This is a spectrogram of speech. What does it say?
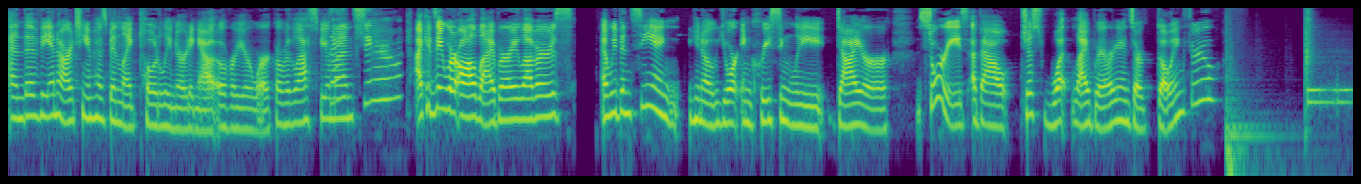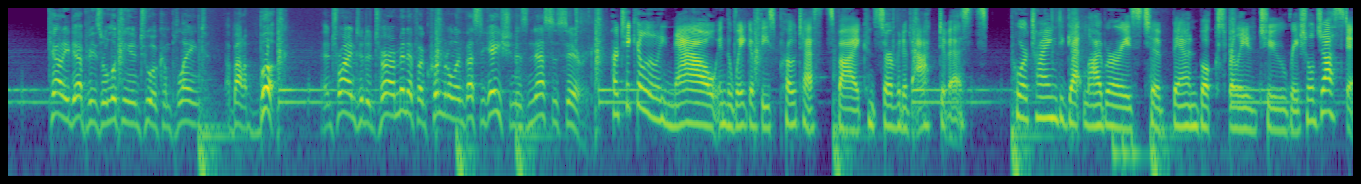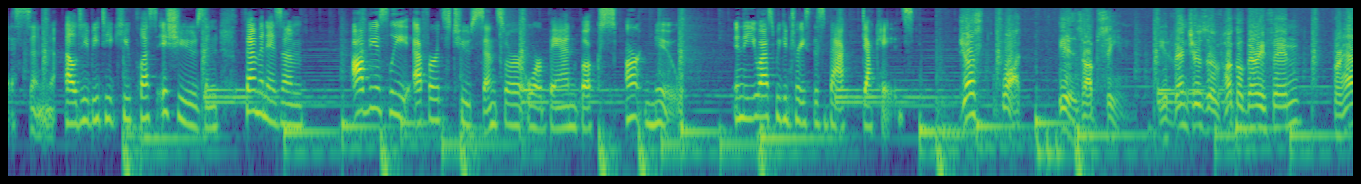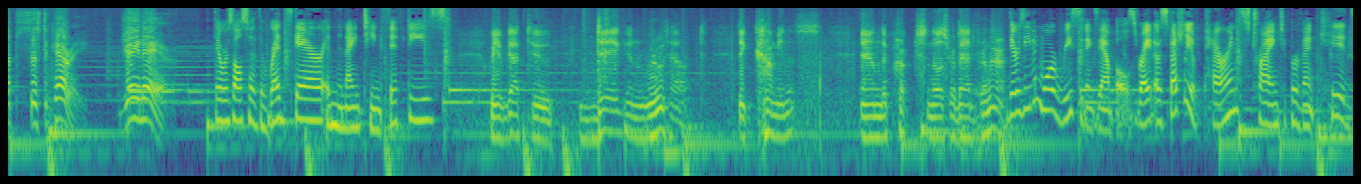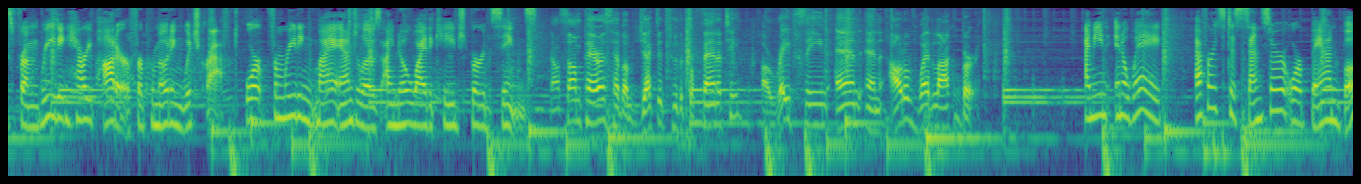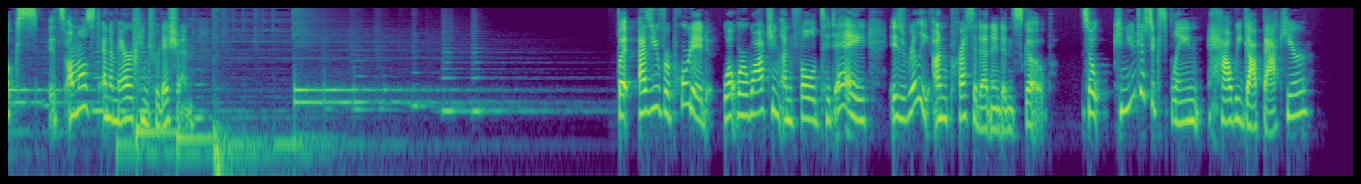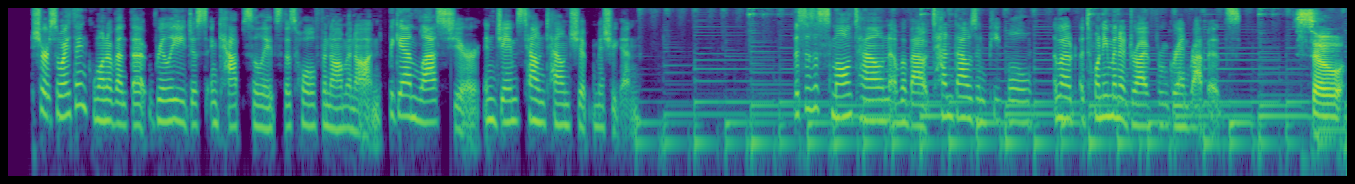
And the VNR team has been like totally nerding out over your work over the last few Thank months. you. I can say we're all library lovers. And we've been seeing, you know, your increasingly dire stories about just what librarians are going through. County deputies are looking into a complaint about a book and trying to determine if a criminal investigation is necessary. Particularly now, in the wake of these protests by conservative activists who are trying to get libraries to ban books related to racial justice and LGBTQ plus issues and feminism. Obviously, efforts to censor or ban books aren't new. In the US, we can trace this back decades. Just what is obscene? The adventures of Huckleberry Finn, perhaps Sister Carrie, Jane Eyre. There was also the Red Scare in the 1950s. We've got to dig and root out the communists and the crooks and those who are bad for America. There's even more recent examples, right? Especially of parents trying to prevent kids from reading Harry Potter for promoting witchcraft or from reading Maya Angelou's I Know Why the Caged Bird Sings. Now, some parents have objected to the profanity, a rape scene, and an out of wedlock birth. I mean, in a way, efforts to censor or ban books, it's almost an American tradition. But as you've reported, what we're watching unfold today is really unprecedented in scope. So, can you just explain how we got back here? Sure. So I think one event that really just encapsulates this whole phenomenon began last year in Jamestown Township, Michigan. This is a small town of about 10,000 people, about a 20 minute drive from Grand Rapids. So,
